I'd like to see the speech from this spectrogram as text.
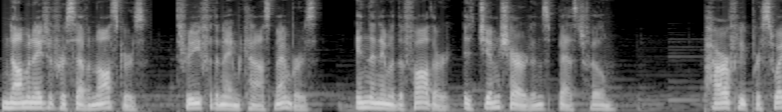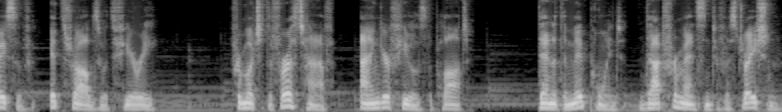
Nominated for seven Oscars, three for the named cast members, In the Name of the Father is Jim Sheridan's best film. Powerfully persuasive, it throbs with fury. For much of the first half, anger fuels the plot. Then at the midpoint, that ferments into frustration,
